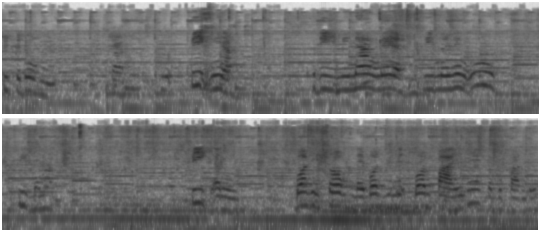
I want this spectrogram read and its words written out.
ติดกระดูกเนี่ยใช่ปีกนี่อะพอดีมีนั่งเด้ซีนเลยนี่อู้ ปีกบ่มากปีกอันบอลที่ซองในบอลที่เนบอลปลายแท้กับบุปันเลย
